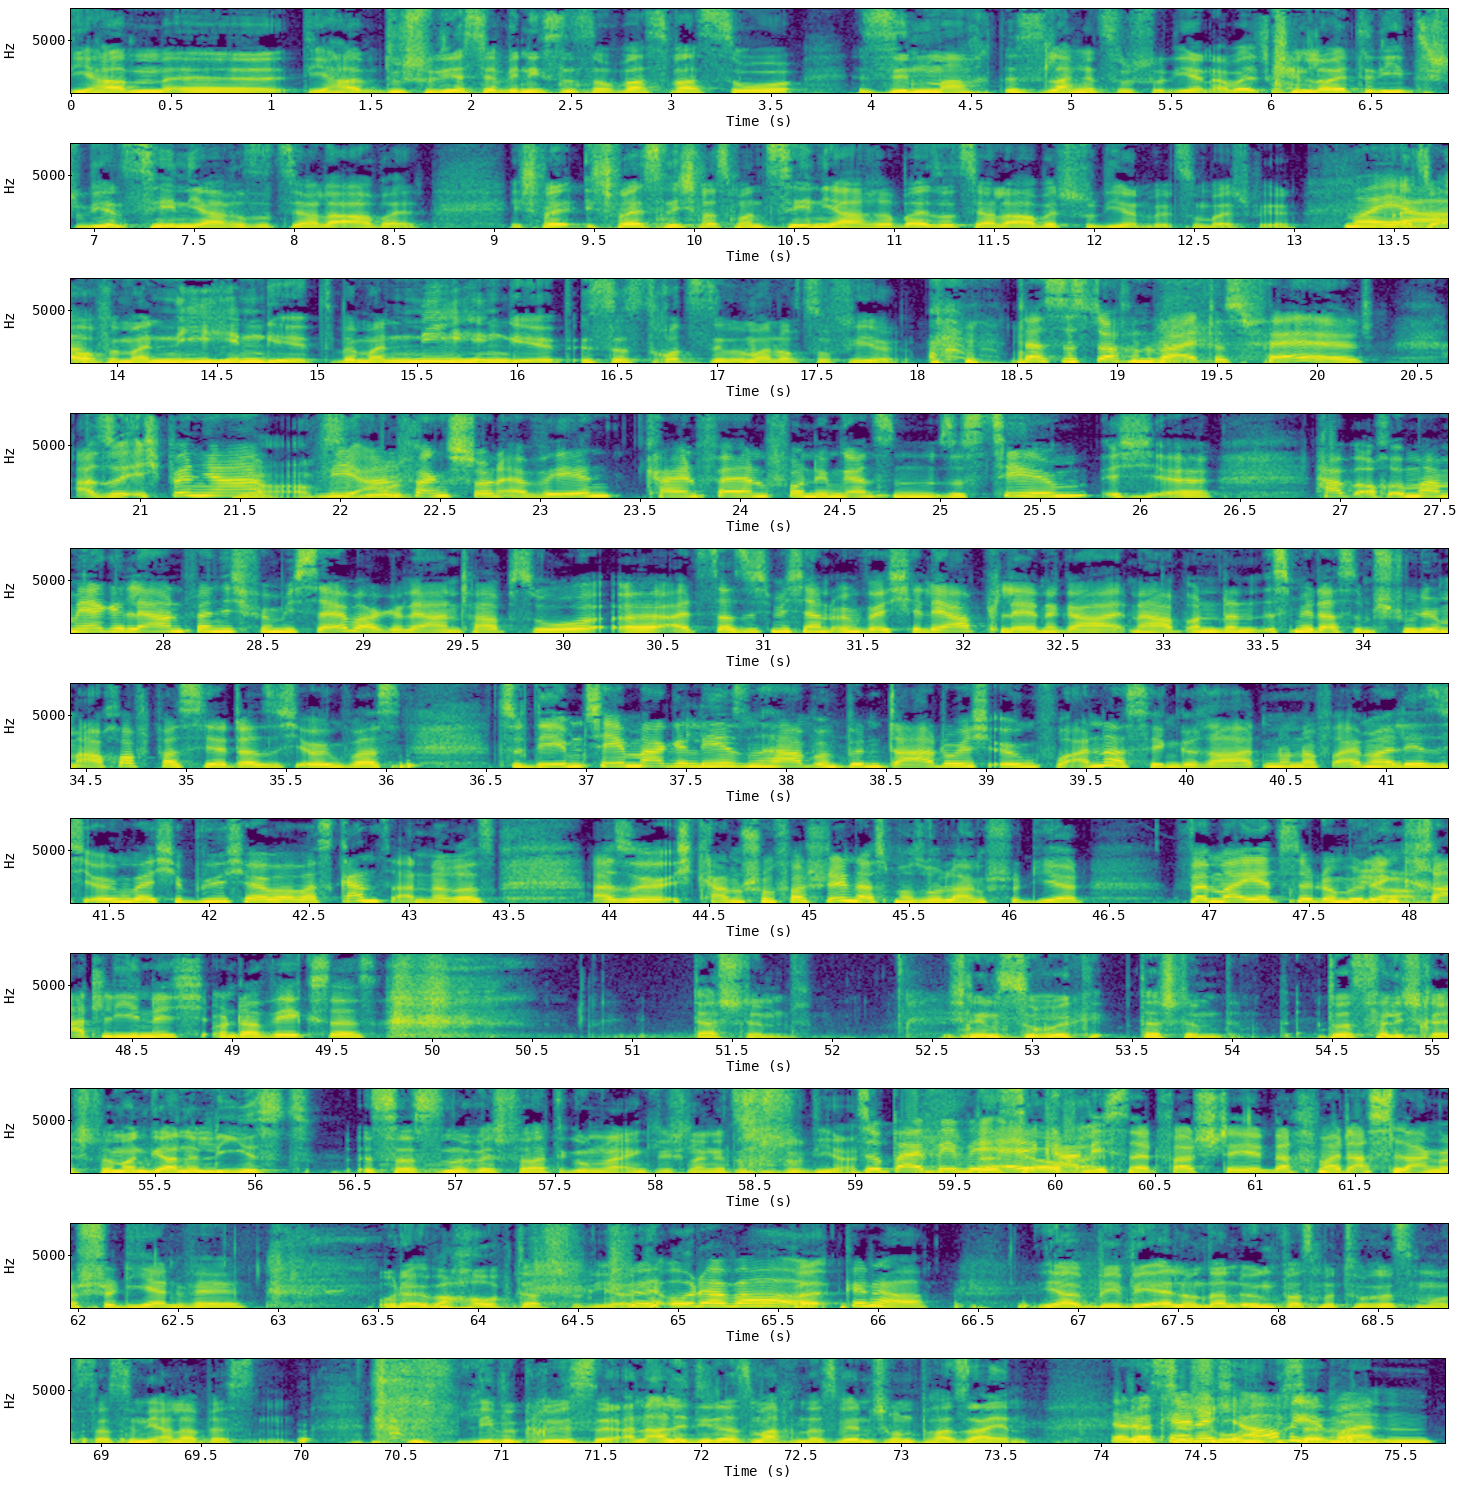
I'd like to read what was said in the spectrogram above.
die haben, äh, die haben, du studierst ja wenigstens noch was, was so Sinn macht, ist lange zu studieren. Aber ich kenne Leute, die studieren zehn Jahre soziale Arbeit. Ich weiß, ich weiß nicht, was man zehn Jahre bei sozialer Arbeit studieren will, zum Beispiel. Ja. Also auch wenn man nie hingeht, wenn man nie hingeht, ist das trotzdem immer noch zu viel. Das ist doch ein weites Feld. Also ich bin ja, Ja, wie anfangs schon erwähnt, kein Fan von dem ganzen System. Ich äh, habe auch immer mehr gelernt, wenn ich für mich selber gelernt habe, so, äh, als dass ich mich an irgendwelche Lehrpläne gehalten habe. Und dann ist mir das im Studium auch oft passiert, dass ich irgendwas zu dem Thema gelesen habe und bin dadurch irgendwo anders hingeraten und auf einmal lese ich irgendwelche Bücher über was ganz anderes. Also ich kann schon verstehen, dass man so lange studiert. Wenn man jetzt nicht unbedingt Ja. geradlinig unterwegs ist. Das stimmt. Ich nehme es zurück, das stimmt. Du hast völlig recht. Wenn man gerne liest, ist das eine Rechtfertigung, eigentlich lange zu studieren. So bei BWL ja kann ich es nicht verstehen, dass man das lange studieren will. Oder überhaupt das studiert. Oder überhaupt, Weil- genau. Ja, BWL und dann irgendwas mit Tourismus. Das sind die allerbesten. Liebe Grüße an alle, die das machen. Das werden schon ein paar sein. Ja, da ist ja kenne ich auch ich sag mal- jemanden.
